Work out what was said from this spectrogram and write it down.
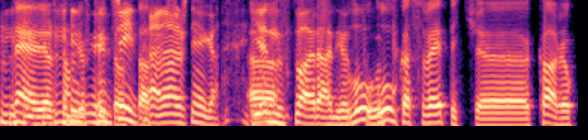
ne, jer sam još čitao Čita, naš njega. Jednu uh, stvar radi od Lu, Luka Svetić uh, kaže, ok,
